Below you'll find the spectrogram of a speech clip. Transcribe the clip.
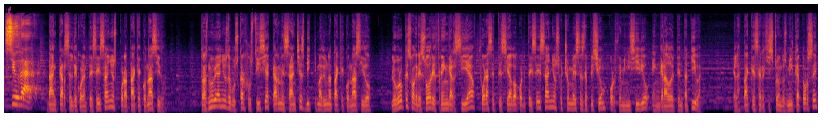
Ciudad. Dan cárcel de 46 años por ataque con ácido. Tras nueve años de buscar justicia, Carmen Sánchez, víctima de un ataque con ácido, logró que su agresor, Efrén García, fuera sentenciado a 46 años, 8 meses de prisión por feminicidio en grado de tentativa. El ataque se registró en 2014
